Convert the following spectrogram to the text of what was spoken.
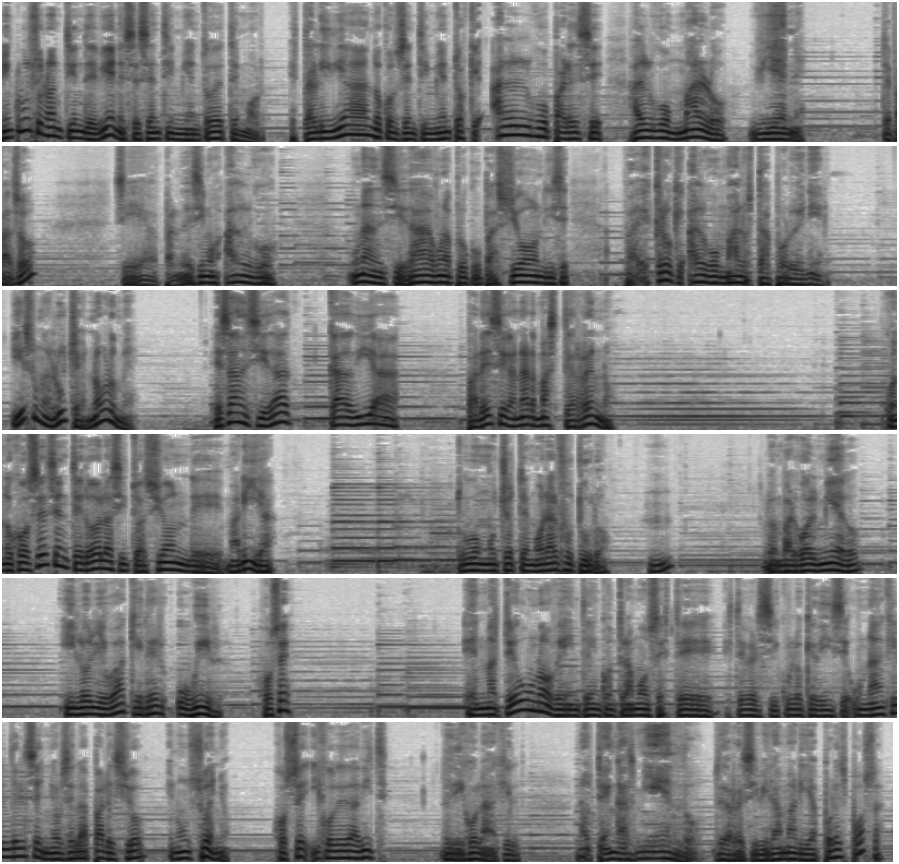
Incluso no entiende bien ese sentimiento de temor. Está lidiando con sentimientos que algo parece, algo malo viene. ¿Te pasó? Si decimos algo, una ansiedad, una preocupación, dice, creo que algo malo está por venir. Y es una lucha enorme. Esa ansiedad cada día parece ganar más terreno. Cuando José se enteró de la situación de María, tuvo mucho temor al futuro. Lo embargó el miedo y lo llevó a querer huir. José. En Mateo 1.20 encontramos este, este versículo que dice, un ángel del Señor se le apareció en un sueño. José, hijo de David, le dijo el ángel, no tengas miedo de recibir a María por esposa.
